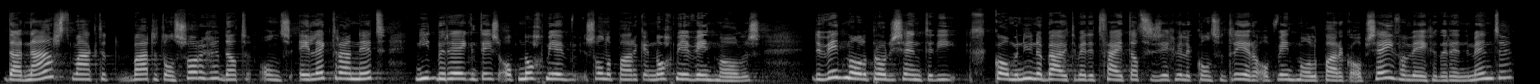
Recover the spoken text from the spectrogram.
Daarnaast maakt het, baart het ons zorgen dat ons elektranet niet berekend is op nog meer zonneparken en nog meer windmolens. De windmolenproducenten die komen nu naar buiten met het feit dat ze zich willen concentreren op windmolenparken op zee vanwege de rendementen.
